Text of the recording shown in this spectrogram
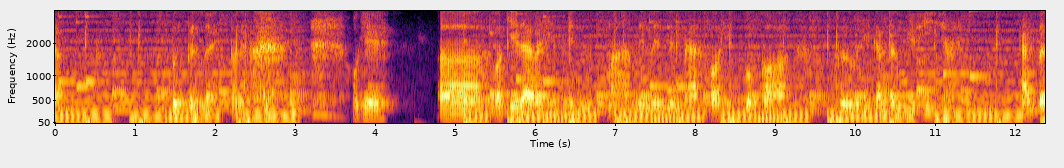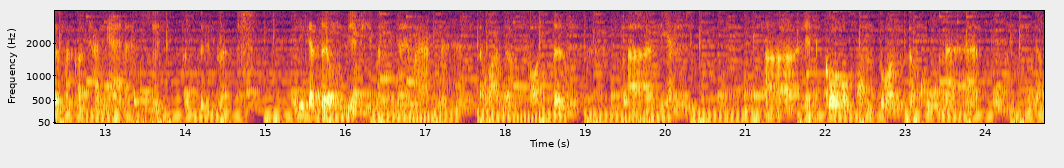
ครับเพิ่งตื่นเลยตอนนี้โอเคเอ่อเมื่อกี้ได้ไปเห็นมินมาเม้นเม้นหนึ่งนะพอเห็นปุ้มก็คือวิธีการเติม VIP ใช่ไหมการเติมมันค่อนข้างง่ายนะอืเพิ่งตื่นด้วยวิธีการเติม VIP มันง่ายมากนะฮะแต่ว่าเรื่องสอนเติมเหรียญเหรียญโกของตัวนุตคูนะฮะผมยัง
